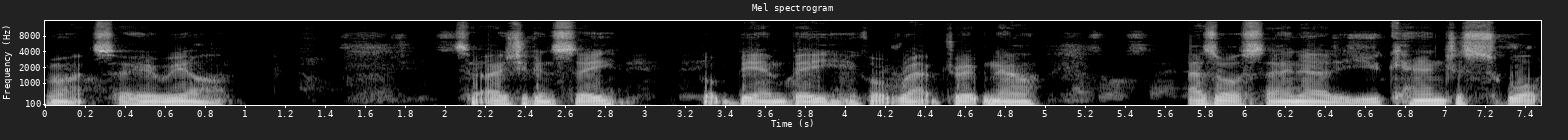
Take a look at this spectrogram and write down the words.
Right, so here we are. So as you can see, got BNB, you've got Wrap Drip. Now, as I was saying earlier, you can just swap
